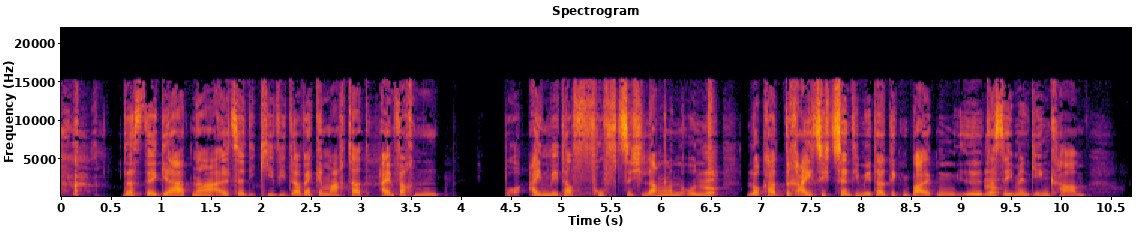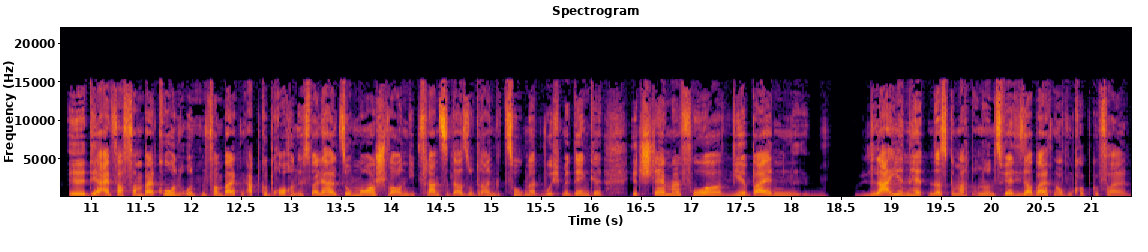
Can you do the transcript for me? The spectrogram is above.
dass der Gärtner, als er die Kiwi da weggemacht hat, einfach einen boah, 1,50 Meter langen und Ja. locker 30 Zentimeter dicken Balken, äh, dass Ja. der ihm entgegenkam, äh, der einfach vom Balkon, unten vom Balken abgebrochen ist, weil er halt so morsch war und die Pflanze da so dran gezogen hat, wo ich mir denke, jetzt stell mal vor, wir beiden Laien hätten das gemacht und uns wäre dieser Balken auf den Kopf gefallen.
